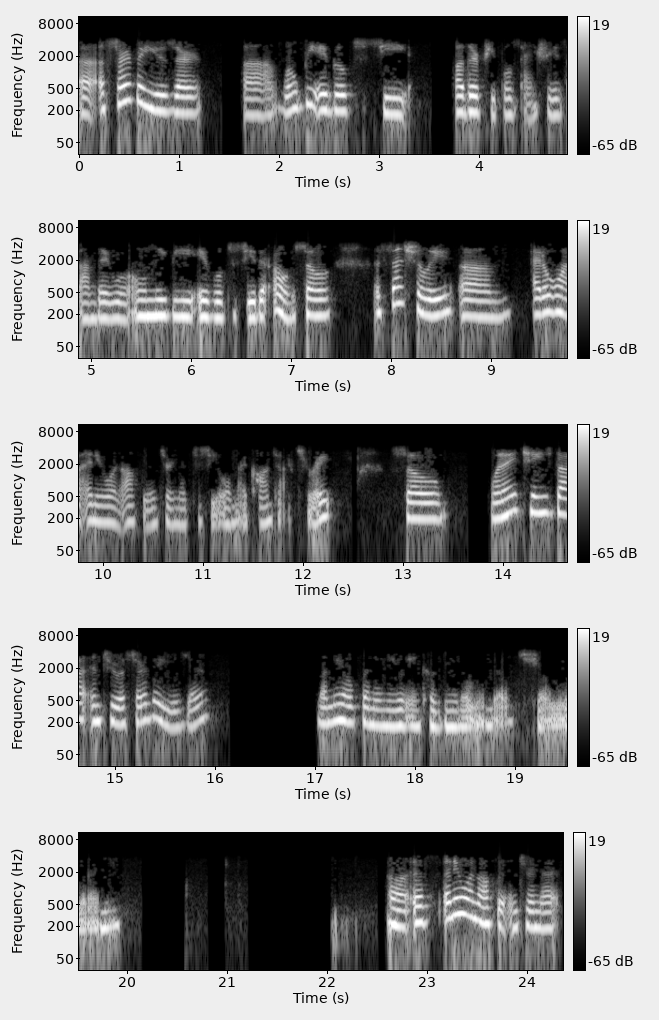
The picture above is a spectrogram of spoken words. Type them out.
uh, a survey user uh, won't be able to see other people's entries and they will only be able to see their own. So essentially, um, I don't want anyone off the internet to see all my contacts, right? So when I change that into a survey user, let me open a new incognito window to show you what I mean. Uh, if anyone off the internet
